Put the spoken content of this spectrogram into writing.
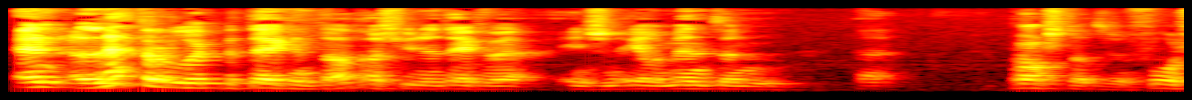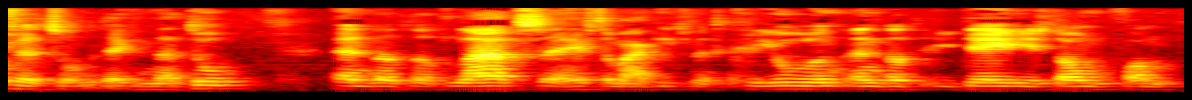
en letterlijk betekent dat, als je het even in zijn elementen uh, dat is een voorzetsel, betekent naartoe. En dat, dat laatste heeft te maken iets met krioelen. En dat idee is dan van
